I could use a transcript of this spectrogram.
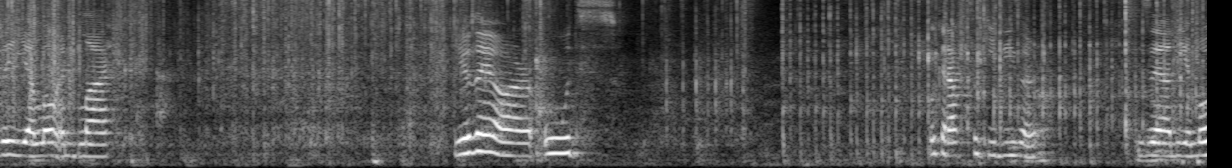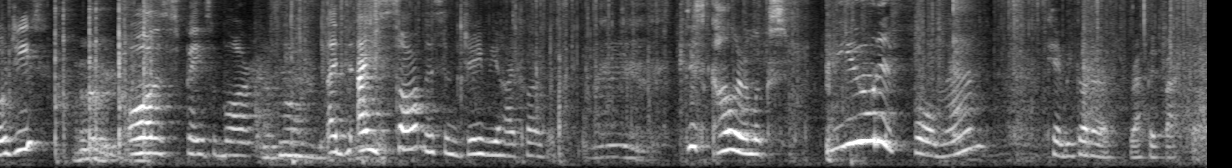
the yellow and black. Here they are. Oh, it's. Look at how clicky these are. These are the emojis. Oh, the space bar. I, I saw this in JV High Carpet. This color looks beautiful, man. Okay, we gotta wrap it back up.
